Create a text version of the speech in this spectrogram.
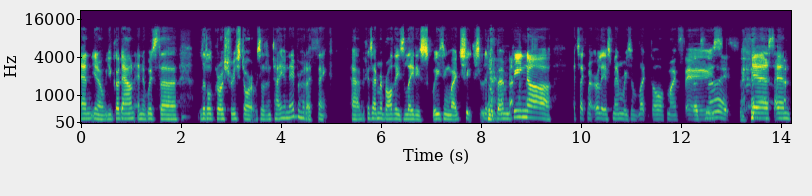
And, you know, you go down and it was the little grocery store. It was an Italian neighborhood, I think, uh, because I remember all these ladies squeezing my cheeks, little bambina. It's like my earliest memories of let go of my face. that's nice. yes and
